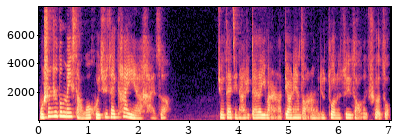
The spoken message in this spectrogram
我甚至都没想过回去再看一眼孩子，就在警察局待了一晚上。第二天早上，我就坐了最早的车走。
